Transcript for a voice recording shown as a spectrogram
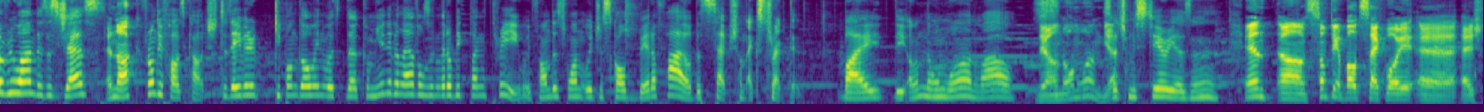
everyone, this is Jazz And knock. from Default Couch. Today we keep on going with the community levels in LittleBigPlanet 3. We found this one which is called Beta File Deception Extracted by the unknown one. Wow. The unknown one, yeah. Such mysterious, huh? and uh, something about Sackboy uh, Ash.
